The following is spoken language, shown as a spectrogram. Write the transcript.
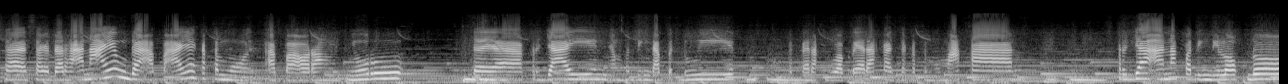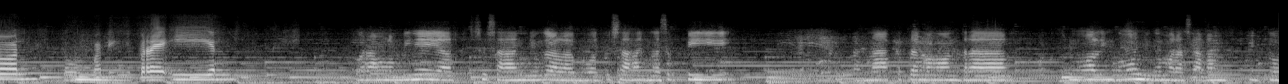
Saya sederhana aja udah apa aja ketemu apa orang nyuruh Hmm. saya kerjain yang penting dapat duit Hmm. perak dua perak aja ketemu makan Hmm. kerja anak paling di lockdown tuh Hmm. paling diperein Kurang lebihnya ya susahan juga lah buat usaha juga sepi. Karena kita mengontrak, semua lingkungan juga merasakan itu.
